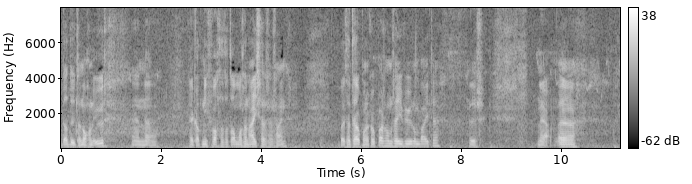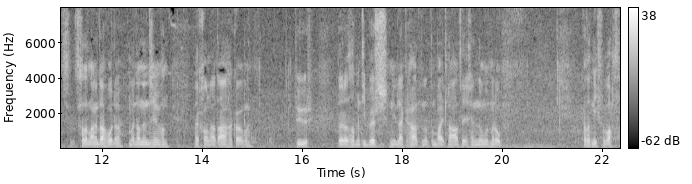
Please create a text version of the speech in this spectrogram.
dat duurt dan nog een uur. En ik had niet verwacht dat het allemaal zo'n heisa zou zijn. Bij het hotel kon ik ook pas om 7 uur ontbijten. Dus, nou ja, het gaat een lange dag worden. Maar dan in de zin van dat ik gewoon laat aangekomen. Puur doordat het met die bus niet lekker gaat en dat het ontbijt laat is en noem het maar op. Ik had het niet verwacht.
